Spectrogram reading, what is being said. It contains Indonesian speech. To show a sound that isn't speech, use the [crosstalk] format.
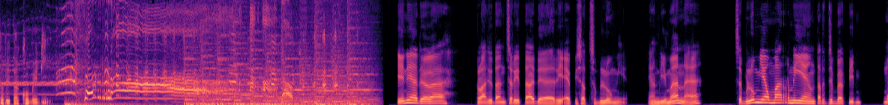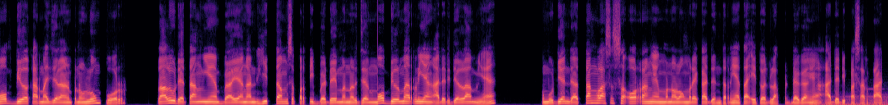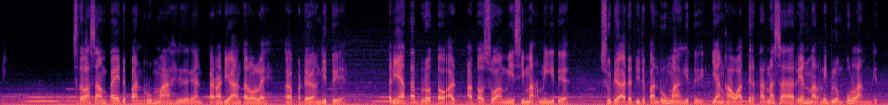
cerita komedi. Ini adalah kelanjutan cerita dari episode sebelumnya, yang di mana sebelumnya Marni yang terjebak di mobil karena jalan penuh lumpur, lalu datangnya bayangan hitam seperti badai menerjang mobil Marni yang ada di dalamnya. Kemudian datanglah seseorang yang menolong mereka dan ternyata itu adalah pedagang yang ada di pasar tadi. Setelah sampai depan rumah gitu kan, karena diantar oleh uh, pedagang gitu ya. Ternyata Broto atau suami si Marni gitu ya, sudah ada di depan rumah gitu. Yang khawatir karena seharian Marni belum pulang gitu.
